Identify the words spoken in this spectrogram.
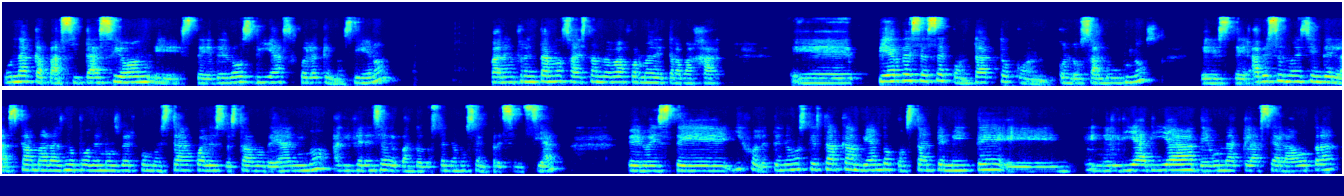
Una capacitación este, de dos días fue la que nos dieron para enfrentarnos a esta nueva forma de trabajar. Eh, pierdes ese contacto con, con los alumnos, este, a veces no encienden las cámaras, no podemos ver cómo están, cuál es su estado de ánimo, a diferencia de cuando los tenemos en presencial pero este, híjole, tenemos que estar cambiando constantemente eh, en el día a día de una clase a la otra,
